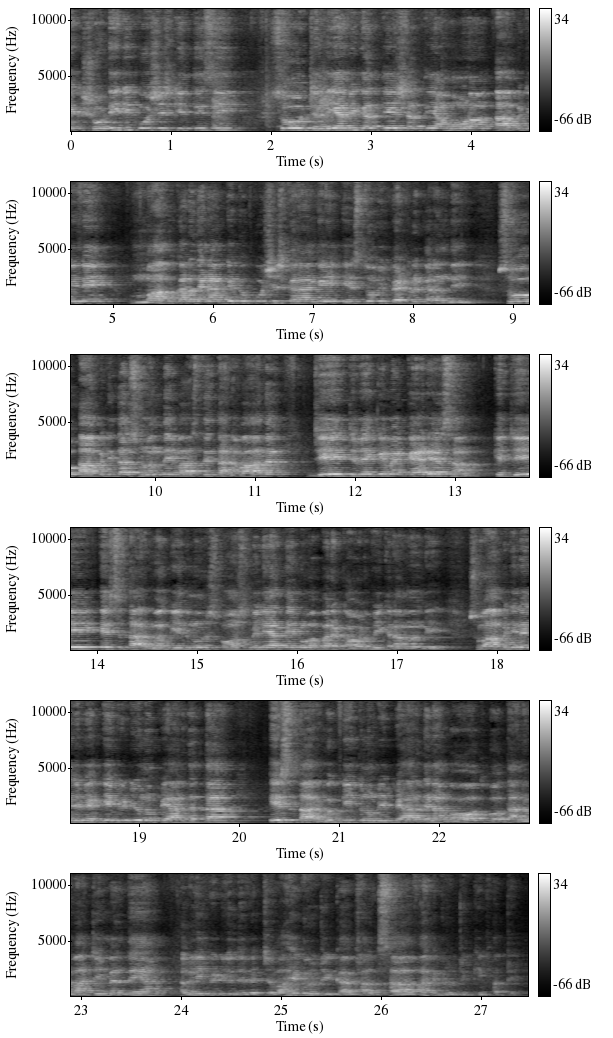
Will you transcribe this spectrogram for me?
ਇੱਕ ਛੋਟੀ ਜੀ ਕੋਸ਼ਿਸ਼ ਕੀਤੀ ਸੀ। ਸੋ ਜਿੰਨੀਆਂ ਵੀ ਗਲਤੀਆਂ ਸ਼ਲਤੀਆਂ ਹੋਣ, ਆਪ ਜੀ ਨੇ ਮਾਫ ਕਰ ਦੇਣਾ। ਅੱਗੇ ਤੋਂ ਕੋਸ਼ਿਸ਼ ਕਰਾਂਗੇ ਇਸ ਤੋਂ ਵੀ ਬੈਟਰ ਕਰਨ ਦੀ। ਸੋ ਆਪ ਜੀ ਦਾ ਸੁਣਨ ਦੇ ਵਾਸਤੇ ਧੰਨਵਾਦ। ਜੇ ਜਿਵੇਂ ਕਿ ਮੈਂ ਕਹਿ ਰਿਹਾ ਸਾਂ ਕਿ ਜੇ ਇਸ ਧਾਰਮਿਕ ਗੀਤ ਨੂੰ ਰਿਸਪੌਂਸ ਮਿਲਿਆ ਤੇ ਇਹਨੂੰ ਆਪਾਂ ਰਿਕਾਰਡ ਵੀ ਕਰਾਵਾਂਗੇ। ਸੋ ਆਪ ਜੀ ਨੇ ਜਿਵੇਂ ਅੱਗੇ ਵੀਡੀਓ ਨੂੰ ਪਿਆਰ ਦਿੱਤਾ, ਇਸ ਧਾਰਮਿਕ ਗੀਤ ਨੂੰ ਵੀ ਪਿਆਰ ਦੇਣਾ ਬਹੁਤ ਬਹੁਤ ਧੰਨਵਾਦ ਜੀ। ਮਿਲਦੇ ਹਾਂ ਅਗਲੀ ਵੀਡੀਓ ਦੇ ਵਿੱਚ। ਵਾਹਿਗੁਰੂ ਜੀ ਕਾ ਖਾਲਸਾ, ਵਾਹਿਗੁਰੂ ਜੀ ਕੀ ਫਤਿਹ।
